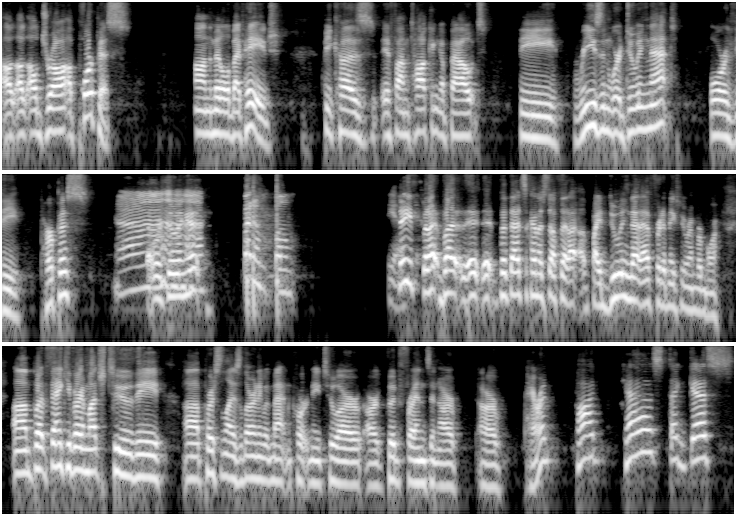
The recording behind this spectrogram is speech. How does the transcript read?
I'll I'll- I'll draw a porpoise on the middle of my page because if I'm talking about the reason we're doing that or the purpose that we're doing it. But bum. Yes. But I, but it- but that's the kind of stuff that I, by doing that effort, it makes me remember more. Um, but thank you very much to the uh, personalized learning with Matt and Courtney, to our our good friends and our our parent podcast. I guess.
